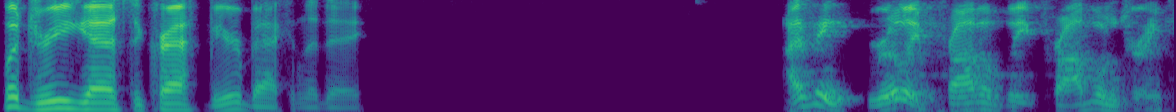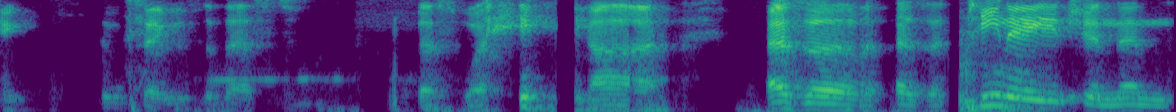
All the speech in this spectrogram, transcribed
what drew you guys to craft beer back in the day? I think really probably problem drinking. I would say was the best best way. Uh, as a as a teenage and then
